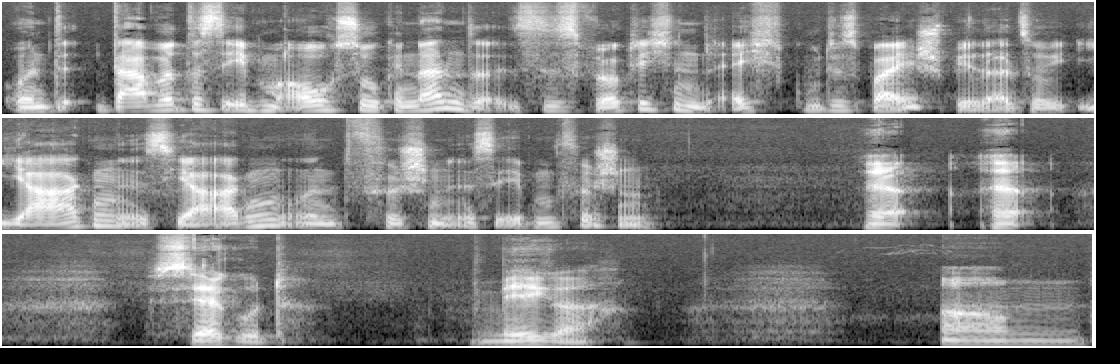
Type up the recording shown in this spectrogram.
Und da wird das eben auch so genannt. Es ist wirklich ein echt gutes Beispiel. Also Jagen ist Jagen und Fischen ist eben Fischen. Ja, ja. Sehr gut. Mega. Ähm,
